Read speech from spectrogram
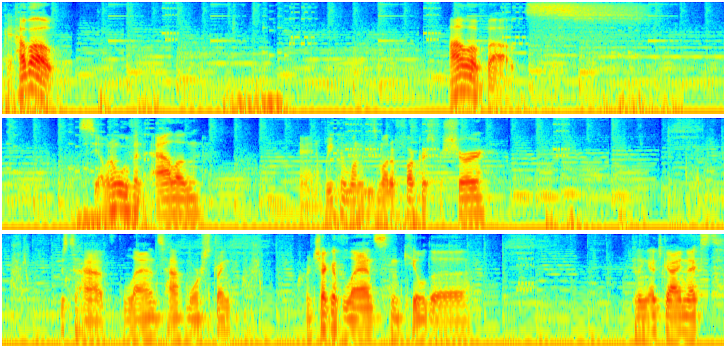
Okay, how about... How about... Let's see, I want to move in Alan and weaken one of these motherfuckers for sure. just to have Lance have more strength. We're gonna check if Lance can kill the killing edge guy next.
